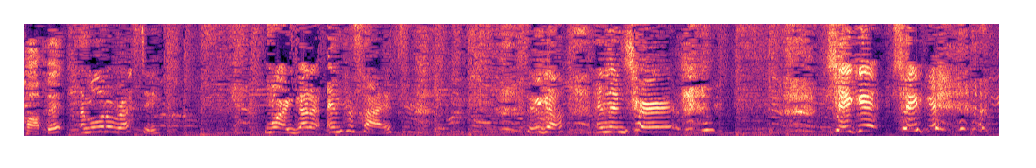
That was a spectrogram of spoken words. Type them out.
Pop it. I'm a little rusty. More, you gotta emphasize. There you go. And then turn. shake it, shake it.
